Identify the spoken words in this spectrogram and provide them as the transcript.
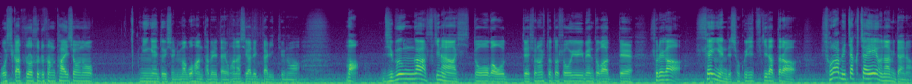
推し活をするその対象の人間と一緒に、まあ、ご飯食べれたりお話ができたりっていうのはまあ自分が好きな人がおってその人とそういうイベントがあってそれが1000円で食事付きだったら、そらめちゃくちゃええよな、みたいな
